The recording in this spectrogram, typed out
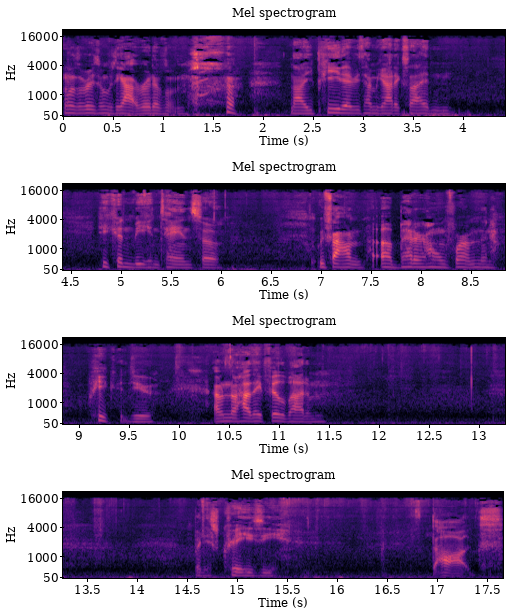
One of the reasons we got rid of him. Now he peed every time he got excited and he couldn't be contained, so we found a better home for him than we could do. I don't know how they feel about him. But it's crazy. Dogs.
